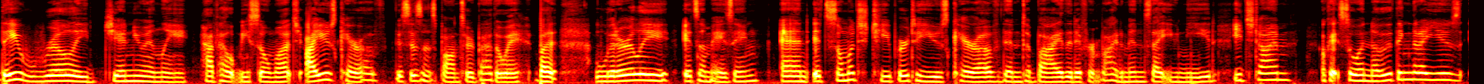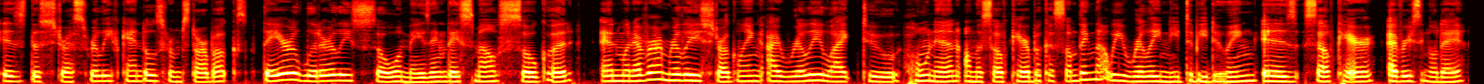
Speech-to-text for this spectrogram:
they really genuinely have helped me so much. I use Care of. This isn't sponsored by the way, but literally it's amazing and it's so much cheaper to use Care of than to buy the different vitamins that you need each time. Okay, so another thing that I use is the stress relief candles from Starbucks. They are literally so amazing. They smell so good. And whenever I'm really struggling, I really like to hone in on the self care because something that we really need to be doing is self care every single day.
